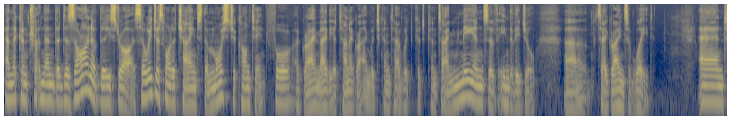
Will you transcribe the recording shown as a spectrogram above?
and the contr- and then the design of these dryers. So we just want to change the moisture content for a grain, maybe a ton of grain, which, contain, which could contain millions of individual, uh, say, grains of wheat. And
